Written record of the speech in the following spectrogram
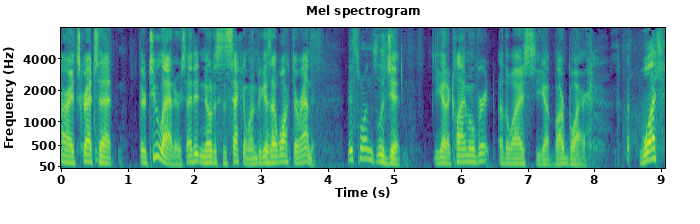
All right, scratch that. There are two ladders. I didn't notice the second one because I walked around it. This one's legit. You got to climb over it. Otherwise, you got barbed wire. what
